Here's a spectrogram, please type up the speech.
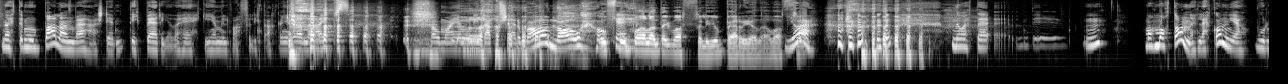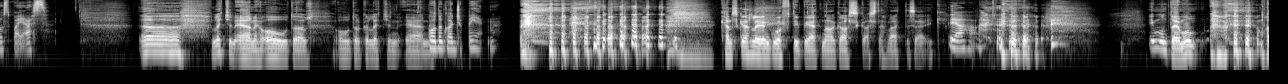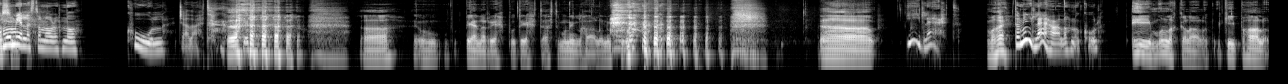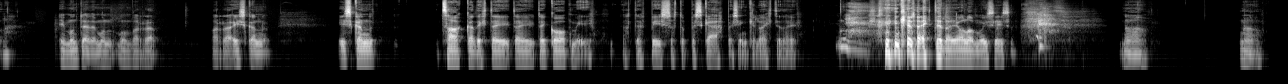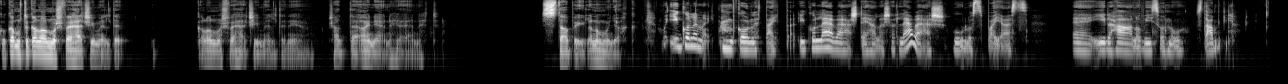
No, että mun palan vähästi, en tee pärjätä hehki ja millä vaffelit tahkan ja tällä aips. Sauma ja mun ei tarvitse Oh no, okei. Okay. Uff, mun palan tai vaffeli on pärjätä vaffeli. Joo. no, että... Mm, mä mohton lähkon ja vuuluspajas. Uh, Letjen ääne outal. Outal ka letjen ääne. Outal ka Japan. Kanske lejon kuofti pietnaa kaskasta, väittä säikin. Jaha. Ei mun tee mun... Mun mielestä on ollut no cool jalat. uh, pienä riehpu tietää, että munilla halunnut. Uh, I läät. Vai? Tämä on niin läähaalo kuul. Ei, mulla kalalo. Kiippa haalolla. Ei mun teetä, mun, mun varra, varra iskan, iskan tsaakkati tai, tai, tai koopmi. Jahte piissasta peskäähpe sinkelöihti tai sinkelöihti tai olomuisiin. No. No, kuka musta kalon mus vähätsimeltä kalonmas vähän chimelten ja saattaa aina ääne ja äänet. Stabiila, no mun jahka. Ikolle näin kolle taittaa. Iko lävähäs tehallas, lävähäs kuulospajas. Il haalo visonu stabiil.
